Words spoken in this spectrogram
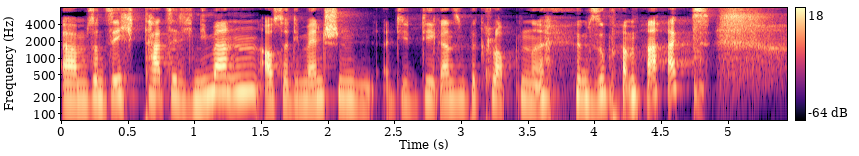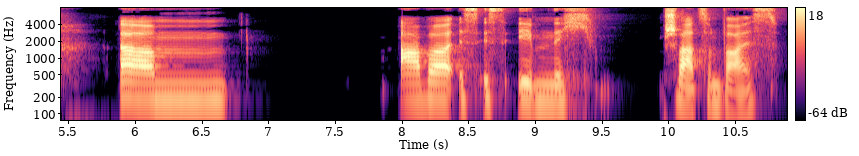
Ähm, sonst sehe ich tatsächlich niemanden, außer die Menschen, die, die ganzen Bekloppten im Supermarkt. Ähm, aber es ist eben nicht schwarz und weiß.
